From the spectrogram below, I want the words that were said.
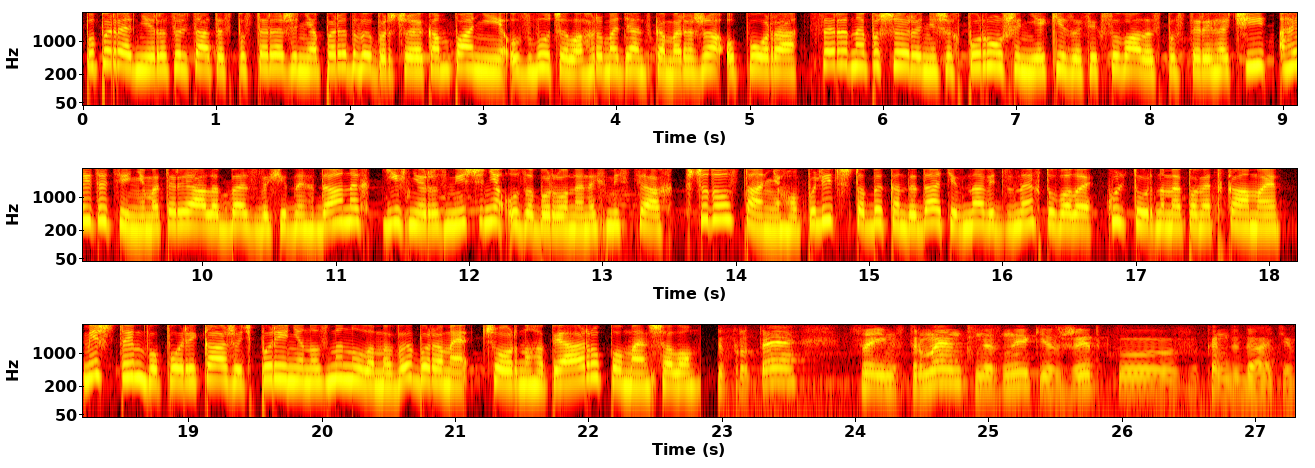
Попередні результати спостереження передвиборчої кампанії озвучила громадянська мережа «Опора». Серед найпоширеніших порушень, які зафіксували спостерігачі, агітаційні матеріали без вихідних даних, їхнє розміщення у заборонених місцях. Щодо останнього, політштаби кандидатів навіть знехтували культурними пам'ятками. Між тим, в «Опорі» кажуть, порівняно з минулими виборами чорного піару поменшало. Проте цей інструмент не зник із вжитку кандидатів.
